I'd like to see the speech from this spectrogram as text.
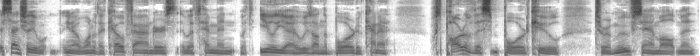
essentially you know one of the co-founders with him and with Ilya, who was on the board, who kind of was part of this board coup to remove Sam Altman.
